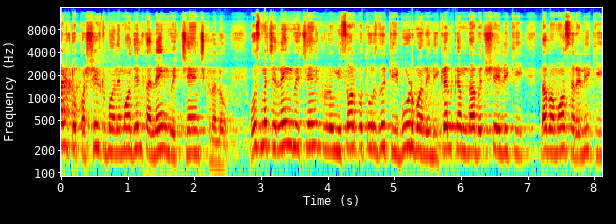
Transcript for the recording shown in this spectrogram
الټ او په شیفټ باندې ما دلته لینګویج چینج کړلو اوس مې چې لینګویج چینج کړلو مثال په تور زه کیبورډ باندې لیکل کم دا به شی لیکي دا به ما سره لیکي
